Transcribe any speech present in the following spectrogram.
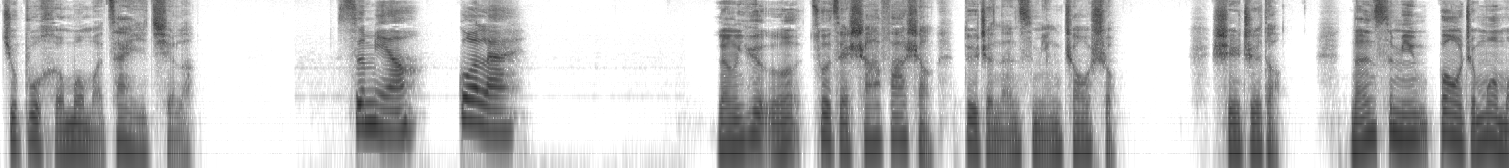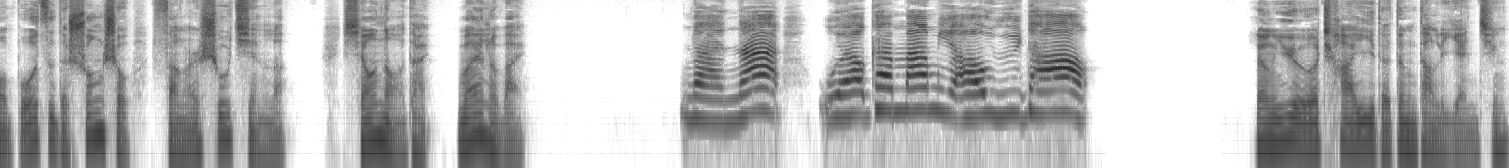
就不和默默在一起了。思明，过来。冷月娥坐在沙发上，对着南思明招手，谁知道南思明抱着默默脖子的双手反而收紧了。小脑袋歪了歪。奶奶，我要看妈咪熬鱼汤。冷月娥诧异的瞪大了眼睛，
